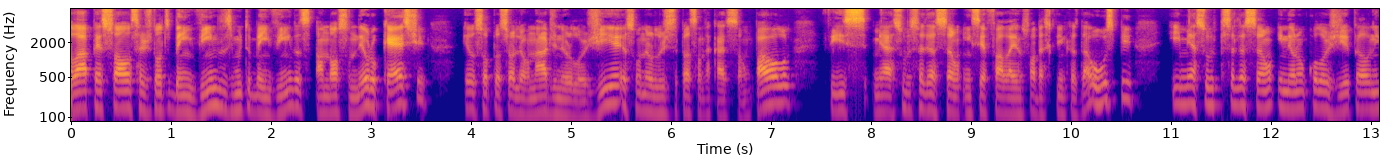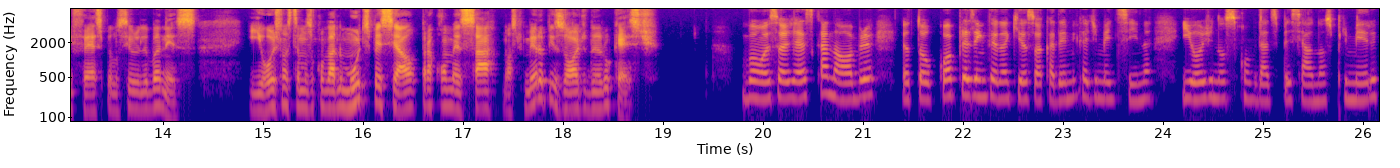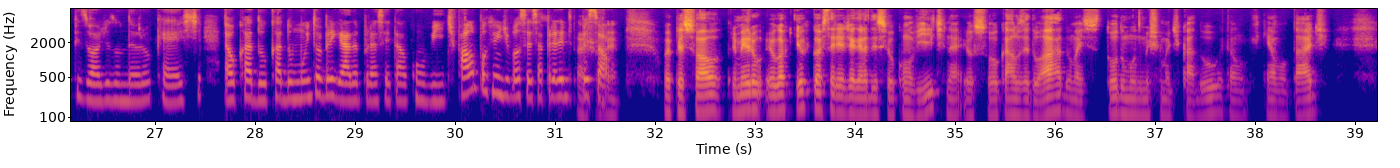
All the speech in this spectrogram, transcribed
Olá, pessoal, sejam todos bem-vindos e muito bem-vindas ao nosso Neurocast. Eu sou o professor Leonardo de Neurologia, eu sou neurologista pela Santa Casa de São Paulo, fiz minha subespecialização em cefaleia no das clínicas da USP e minha subespecialização em neurologia pela Unifesp, pelo Ciro Libanês. E hoje nós temos um convidado muito especial para começar nosso primeiro episódio do Neurocast. Bom, eu sou a Jéssica Nobra, eu estou co-apresentando aqui, eu sou acadêmica de medicina e hoje nosso convidado especial, nosso primeiro episódio do Neurocast é o Cadu. Cadu, muito obrigada por aceitar o convite. Fala um pouquinho de você, se apresenta pro pessoal. Oi, pessoal. Primeiro, eu, eu gostaria de agradecer o convite, né? Eu sou o Carlos Eduardo, mas todo mundo me chama de Cadu, então fiquem à vontade.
